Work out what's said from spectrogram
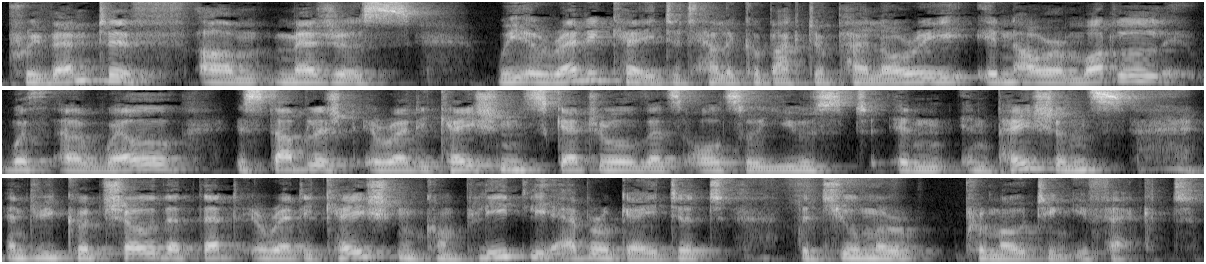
preventive um, measures, we eradicated Helicobacter pylori in our model with a well established eradication schedule that's also used in, in patients. And we could show that that eradication completely abrogated the tumor promoting effect.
